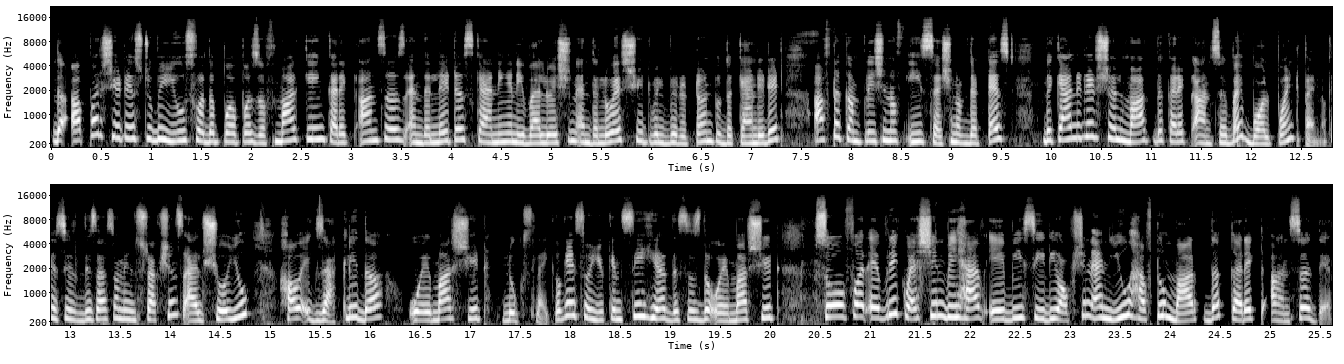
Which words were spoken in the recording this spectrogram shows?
The upper sheet is to be used for the purpose of marking correct answers and the later scanning and evaluation and the lowest sheet will be returned to the candidate after completion of each session of the test. The candidate shall mark the correct answer by ballpoint pen. Okay, so these are some instructions. I'll show you how exactly the OMR sheet looks like. Okay, so you can see here this is the OMR sheet. So for every question we have A, B, C, D option and you have to mark the correct answer there.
